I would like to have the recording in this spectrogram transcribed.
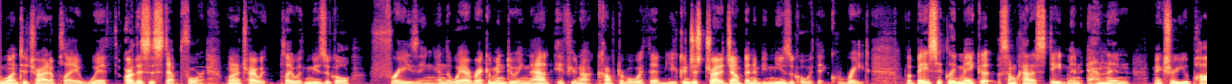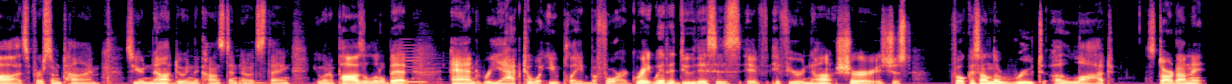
want to try to play with, or this is step four, we want to try to play with musical phrasing. And the way I recommend doing that, if you're not comfortable with it, you can just try to jump in and be musical with it, great. But basically make a, some kind of statement and then make sure you pause for some time. So you're not doing the constant notes thing. You want to pause a little bit and react to what you played before. A great way to do this is if, if you're not sure, is just focus on the root a lot, start on it,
